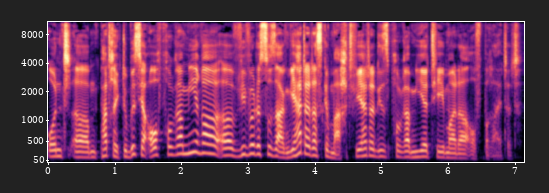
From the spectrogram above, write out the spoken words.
Und ähm, Patrick, du bist ja auch Programmierer. Äh, wie würdest du sagen, wie hat er das gemacht? Wie hat er dieses Programmierthema da aufbereitet?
